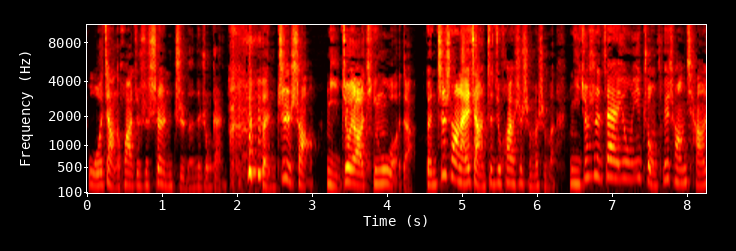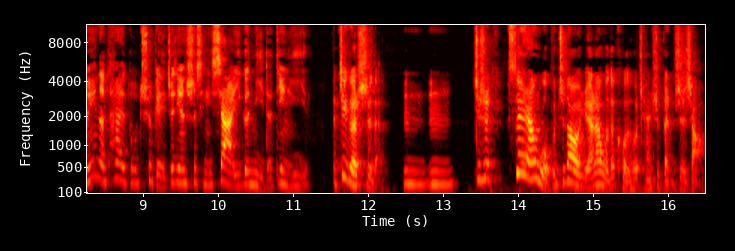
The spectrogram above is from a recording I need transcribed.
我讲的话就是圣旨的那种感觉。本质上你就要听我的，本质上来讲这句话是什么什么，你就是在用一种非常强硬的态度去给这件事情下一个你的定义。这个是的，嗯嗯，就是虽然我不知道原来我的口头禅是本质上，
